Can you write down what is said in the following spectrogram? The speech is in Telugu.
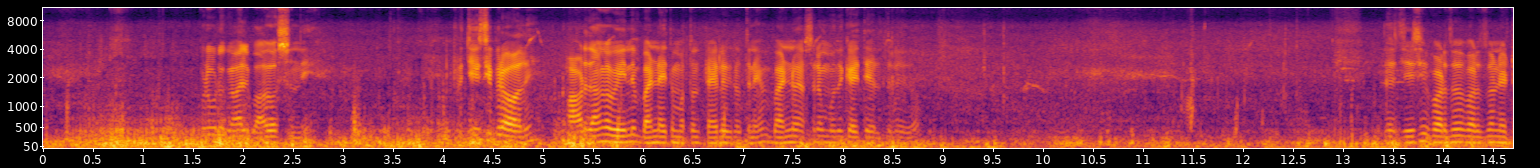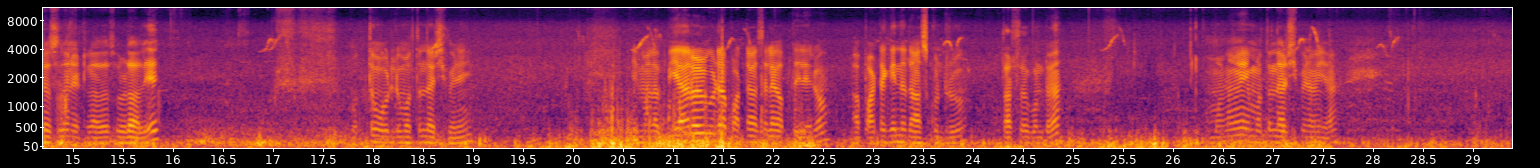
ఇప్పుడు కూడా గాలి బాగా వస్తుంది. ఇప్పుడు జేసీబీ రావాలి. ఆడదాకా పోయింది. బండి అయితే మొత్తం టైర్లు తిరుగుతున్నాయి. బండి అసలు ముందుకైతే వెళ్తలేదు. జేసీ పడుతుందో పడుతుందో నెట్ వస్తుందో నెట్ రాదో చూడాలి. మొత్తం ఒడ్లు మొత్తం తడిచిపోయినాయి. మళ్ళీ బీఆర్ఓ కూడా పట్ట అసలే కప్పలేరు ఆ పట్ట కింద దాచుకుంటారు. తరచకుండా మనమే మొత్తం తడిచిపోయినాం ఇక.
